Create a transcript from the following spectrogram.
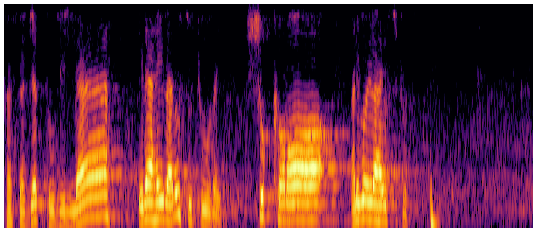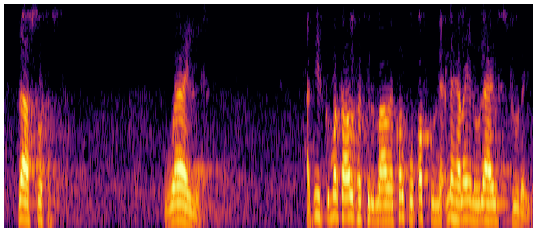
fasajadtu lilaah ilaahay baan u sujuuday shukraa anigoo ilaahay u sujuuday sidaasuu xus. Waaya xadiidku markaa wuxuu tilmaamay kolkuu qofku nicmo helay inuu ilaahay u sujuudayo.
